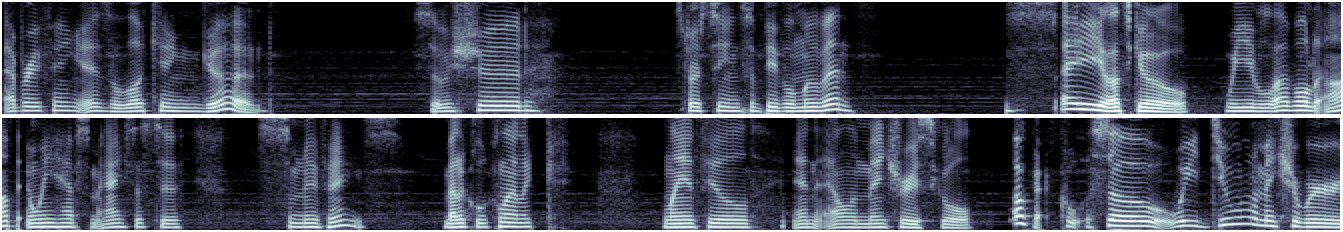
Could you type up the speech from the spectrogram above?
everything is looking good. So we should start seeing some people move in. Hey, let's go. We leveled up and we have some access to some new things. Medical clinic, landfill, and elementary school. Okay, cool. So we do want to make sure we're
